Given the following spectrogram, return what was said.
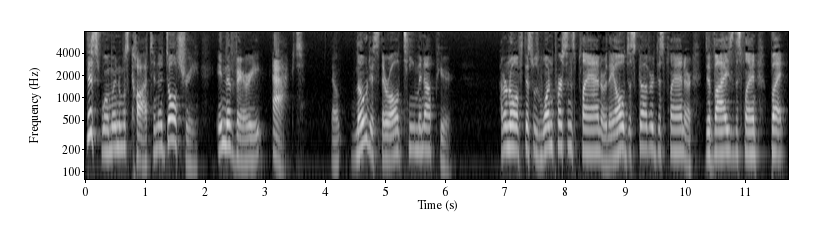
this woman was caught in adultery in the very act. Now, notice they're all teaming up here. I don't know if this was one person's plan or they all discovered this plan or devised this plan, but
